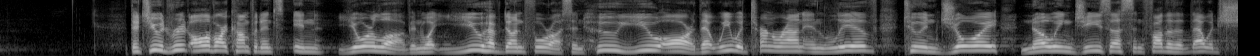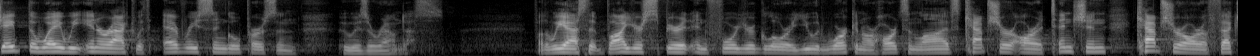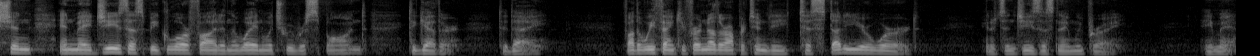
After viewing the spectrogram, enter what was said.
that you would root all of our confidence in your love, in what you have done for us, and who you are, that we would turn around and live to enjoy knowing Jesus, and Father, that that would shape the way we interact with every single person who is around us. Father, we ask that by your Spirit and for your glory, you would work in our hearts and lives, capture our attention, capture our affection, and may Jesus be glorified in the way in which we respond together today. Father, we thank you for another opportunity to study your word. And it's in Jesus' name we pray. Amen.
